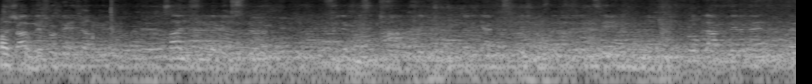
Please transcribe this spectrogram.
hoş ben de çok heyecanlıyım. Ee, sadece şunu demek istiyorum. Bu film bizim çocukluktaki çocukları yaşımızdakilerin Zeynep problemlerine e,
